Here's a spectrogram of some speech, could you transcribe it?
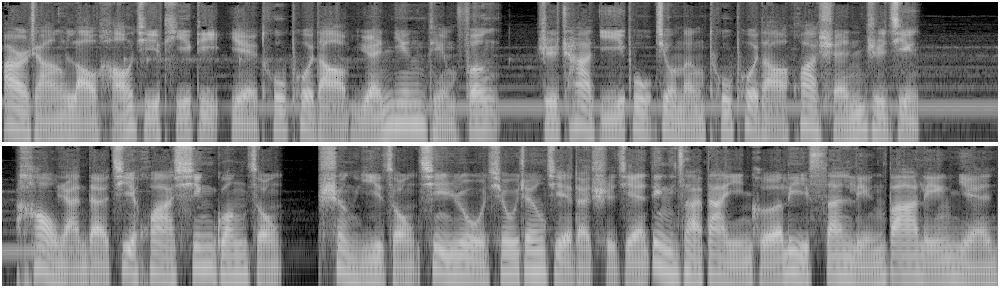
二长老豪吉提蒂也突破到元婴顶峰。只差一步就能突破到化神之境。浩然的计划，星光宗、圣一宗进入修真界的时间定在大银河历三零八零年，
